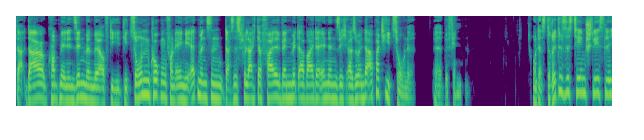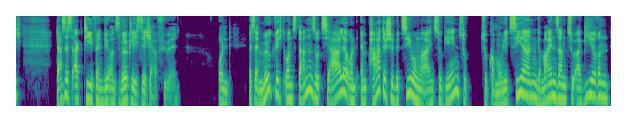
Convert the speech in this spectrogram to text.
da, da kommt mir in den Sinn, wenn wir auf die, die Zonen gucken von Amy Edmondson, das ist vielleicht der Fall, wenn MitarbeiterInnen sich also in der Apathiezone äh, befinden. Und das dritte System schließlich, das ist aktiv, wenn wir uns wirklich sicher fühlen. Und es ermöglicht uns dann, soziale und empathische Beziehungen einzugehen, zu, zu kommunizieren, gemeinsam zu agieren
